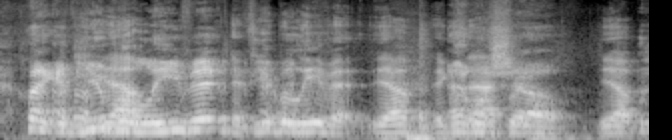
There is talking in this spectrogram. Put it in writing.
like if you Yeah. believe it, if you believe it, yep, exactly. it will show. Yep. Yeah.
